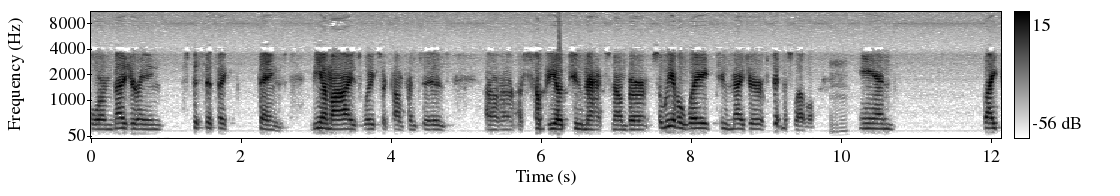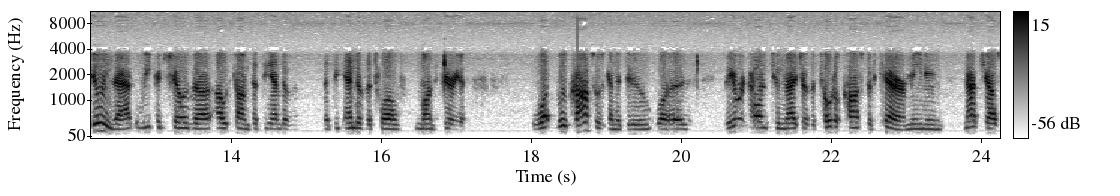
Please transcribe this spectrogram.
for measuring specific things, BMIs, waist circumferences, uh, a sub VO2 max number. So we have a way to measure fitness level. Mm-hmm. And by doing that, we could show the outcomes at the end of at the end of the 12 month period. What Blue Cross was going to do was they were going to measure the total cost of care, meaning not just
